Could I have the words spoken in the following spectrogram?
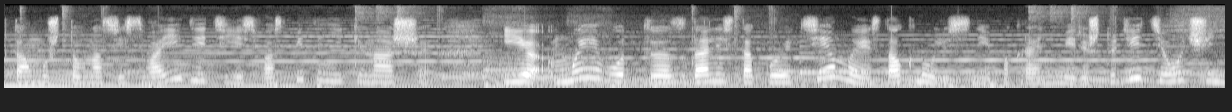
потому что у нас есть свои дети, есть воспитанники наши. И мы вот э, задались такой темой, столкнулись с ней, по крайней мере, что дети очень,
